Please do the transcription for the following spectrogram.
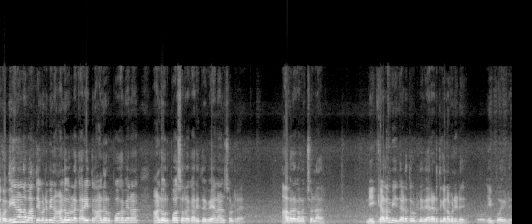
அப்போ வீணான வார்த்தையை கொண்டு போய் நான் ஆண்டவரோட காரியத்தில் ஆண்டவர் போக வேணாம் ஆண்டவர் போக சொல்கிற காரியத்தை வேணான்னு சொல்கிற ஆபரகம சொன்னார் நீ கிளம்பி இந்த இடத்த விட்டுட்டு வேறு இடத்துக்கு என்ன பண்ணிவிடு நீ போயிடு.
